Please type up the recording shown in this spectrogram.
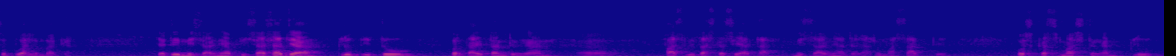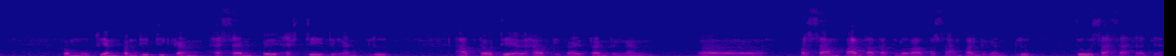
sebuah lembaga. Jadi misalnya bisa saja GLUT itu berkaitan dengan eh, fasilitas kesehatan, misalnya adalah rumah sakit, puskesmas dengan GLUT, kemudian pendidikan SMP, SD dengan GLUT, atau DLH berkaitan dengan eh, persampahan tata kelola persampahan dengan GLUT itu sah-sah saja.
